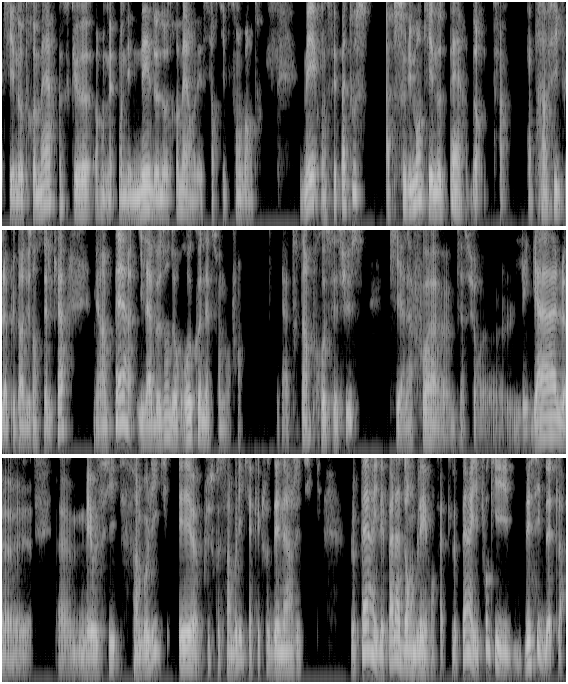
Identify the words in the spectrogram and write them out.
qui est notre mère parce est, on est né de notre mère, on est sorti de son ventre. Mais on ne sait pas tous absolument qui est notre père. enfin, en principe, la plupart du temps, c'est le cas. Mais un père, il a besoin de reconnaître son enfant. Il y a tout un processus qui est à la fois, euh, bien sûr, euh, légal, euh, mais aussi symbolique. Et plus que symbolique, il y a quelque chose d'énergétique. Le père, il n'est pas là d'emblée, en fait. Le père, il faut qu'il décide d'être là,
